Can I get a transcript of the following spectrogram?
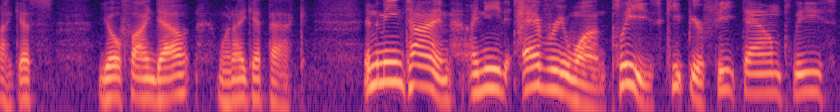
I guess you'll find out when I get back. In the meantime, I need everyone, please keep your feet down, please,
